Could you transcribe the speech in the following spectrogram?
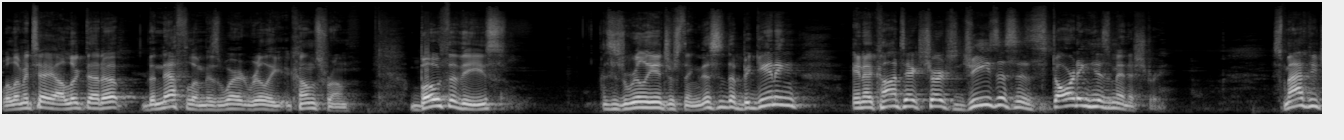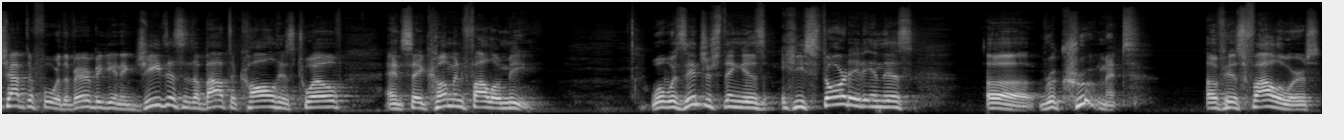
well, let me tell you, I looked that up. The Nephilim is where it really comes from. Both of these, this is really interesting. This is the beginning in a context church. Jesus is starting his ministry. It's Matthew chapter 4, the very beginning. Jesus is about to call his 12 and say, Come and follow me. What was interesting is he started in this uh, recruitment of his followers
